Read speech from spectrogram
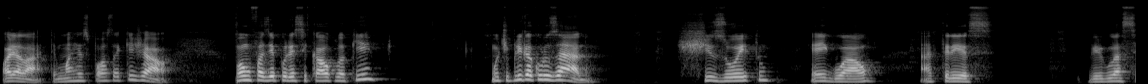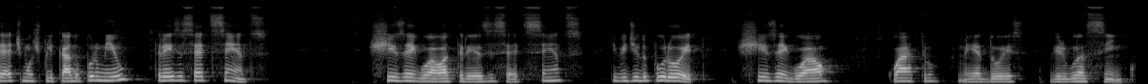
Olha lá, tem uma resposta aqui já. Ó. Vamos fazer por esse cálculo aqui. Multiplica cruzado. x8 é igual a 3,7 multiplicado por 1.000, 3,700. x é igual a 13,700 dividido por 8. x é igual a 462,5.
